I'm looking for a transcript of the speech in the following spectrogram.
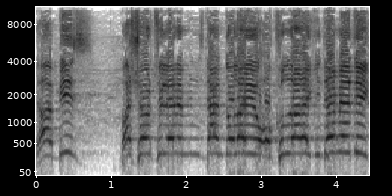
Ya biz başörtülerimizden dolayı okullara gidemedik.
